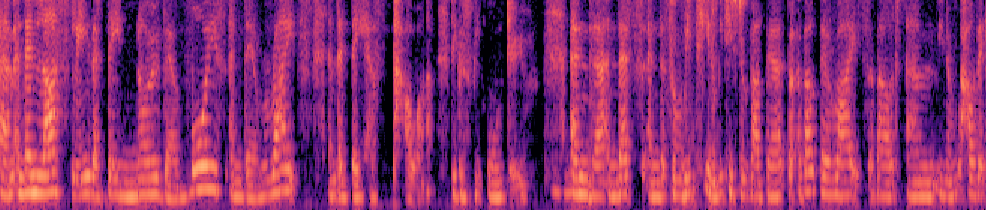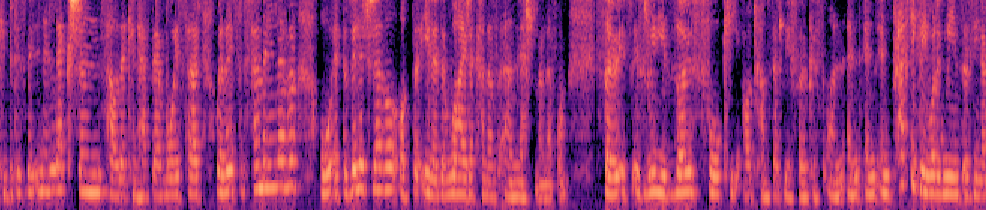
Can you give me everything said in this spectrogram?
Um, and then lastly, that they know their voice and their rights and that they have power because we all do. Mm-hmm. And uh, and that's and so we you know we teach them about their about their rights, about um, you know how they can participate in elections, how they can have their voice heard, whether it's at family level or at the village level or the you know the wider kind of uh, national level. So it's it's really those four key outcomes that we focus on, and and and practically what it means is you know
